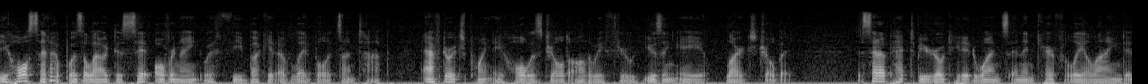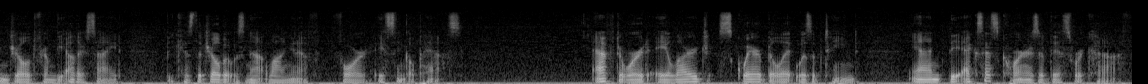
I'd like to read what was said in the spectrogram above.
The whole setup was allowed to sit overnight with the bucket of lead bullets on top, after which point a hole was drilled all the way through using a large drill bit. The setup had to be rotated once and then carefully aligned and drilled from the other side because the drill bit was not long enough for a single pass. Afterward, a large square billet was obtained, and the excess corners of this were cut off.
